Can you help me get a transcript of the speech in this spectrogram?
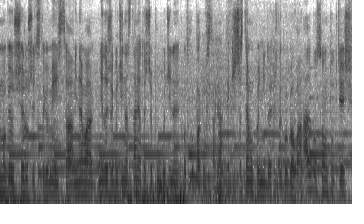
Mogę już się ruszyć z tego miejsca. Minęła nie dość, że godzina stania, to jeszcze pół godziny od chłopaków stania. Jakiś czas temu powinni dojechać do Głogowa. Albo są tu gdzieś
